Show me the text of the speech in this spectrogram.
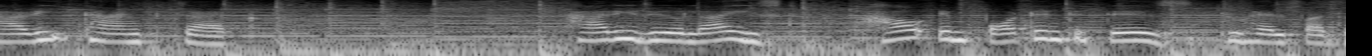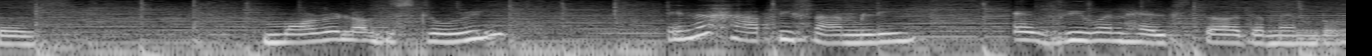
Harry thanked Jack. Harry realized how important it is to help others. Moral of the story In a happy family, everyone helps the other member.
